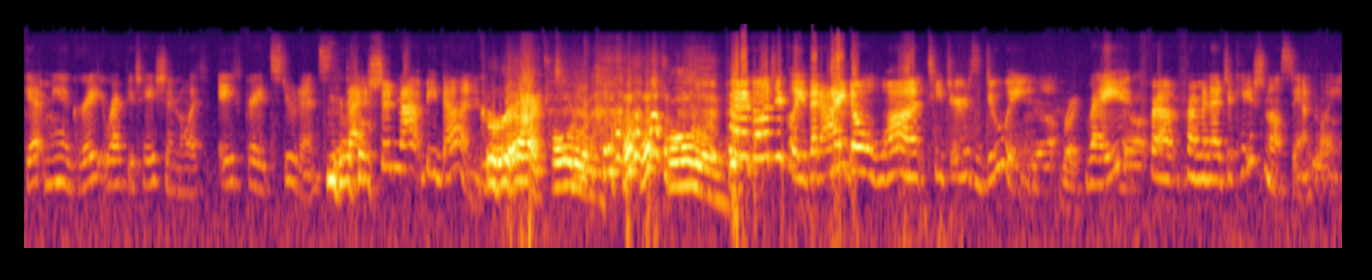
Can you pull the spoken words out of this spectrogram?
get me a great reputation with eighth grade students that should not be done. correct totally, totally. Pedagogically, that I don't want teachers doing. Yeah. right right Yeah. from from an educational standpoint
